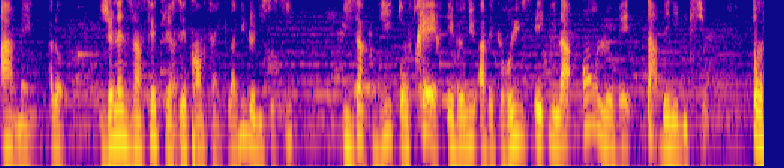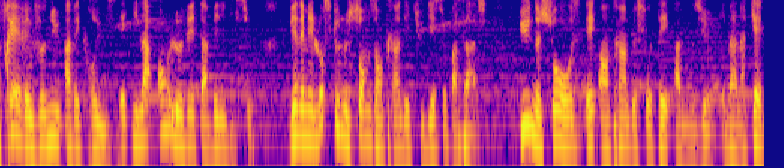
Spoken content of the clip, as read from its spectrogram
Amen. Alors, Genèse 27, verset 35, la Bible dit ceci, Isaac dit, ton frère est venu avec ruse et il a enlevé ta bénédiction. Ton frère est venu avec ruse et il a enlevé ta bénédiction. Bien-aimé, lorsque nous sommes en train d'étudier ce passage, une chose est en train de sauter à nos yeux. Et bien laquelle?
